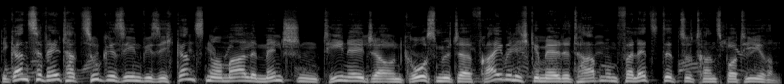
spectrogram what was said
Die ganze Welt hat zugesehen, wie sich ganz normale Menschen, Teenager und Großmütter freiwillig gemeldet haben, um Verletzte zu transportieren.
